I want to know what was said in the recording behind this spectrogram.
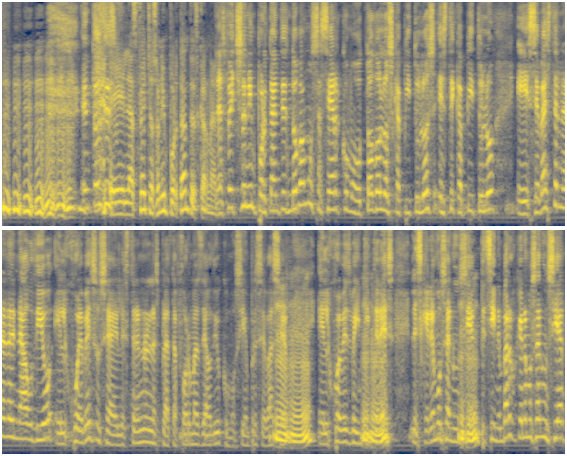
Entonces, eh, las fechas son importantes, carnal. Las fechas son importantes. No vamos a hacer como todos los capítulos. Este capítulo eh, se va a estrenar en audio el jueves, o sea, el estreno en las plataformas de audio, como siempre se va a hacer el jueves 23. Les queremos anunciar, sin embargo, queremos anunciar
